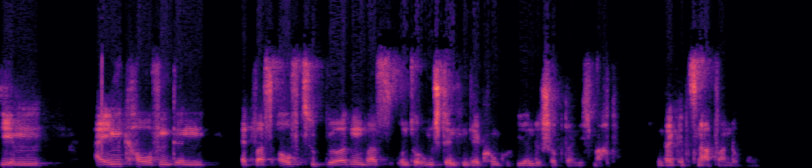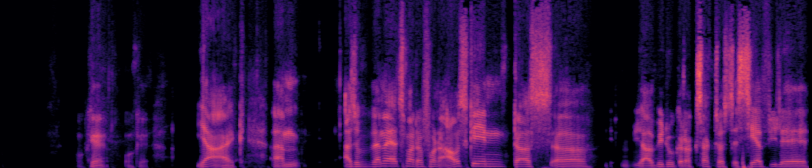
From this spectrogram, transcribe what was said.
dem Einkaufenden etwas aufzubürden, was unter Umständen der konkurrierende Shop dann nicht macht. Und dann gibt es eine Abwanderung. Okay, okay. Ja, Ike. Ähm, also wenn wir jetzt mal davon ausgehen, dass, äh, ja, wie du gerade gesagt hast, es sehr viele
